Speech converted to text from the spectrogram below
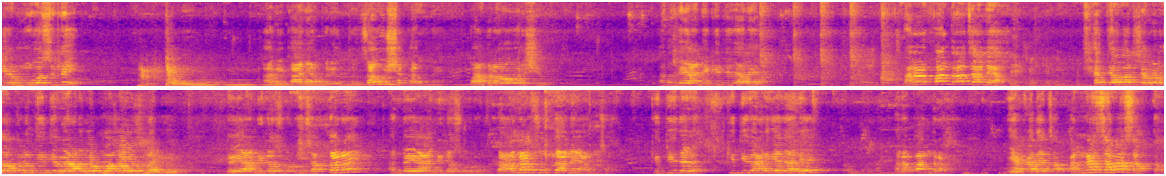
वर्षाचे मोजले आम्ही काल्यापर्यंत जाऊ शकत नाही. पंधरावं वर्ष. आता दे आणि किती झाल्या मला पंधरा झाल्या. त्या त्या वर्षाकडे जाताना तिथे वेळा मोजावंच लागेल. दही आणीला सोडून सत्ता नाही आणि दही आणीला सोडून काला सुद्धा नाही आमचा. किती द- किती गाडगे झाले? मला पंधरा. एखाद्याचा पन्नासावा सप्ता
